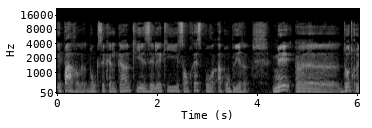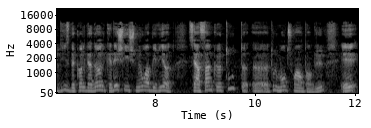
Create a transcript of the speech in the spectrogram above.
et parle. Donc c'est quelqu'un qui est zélé, qui s'empresse pour accomplir. Mais euh, d'autres disent Bekol Gadol Abiriot, c'est afin que tout, tout le monde soit entendu, et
